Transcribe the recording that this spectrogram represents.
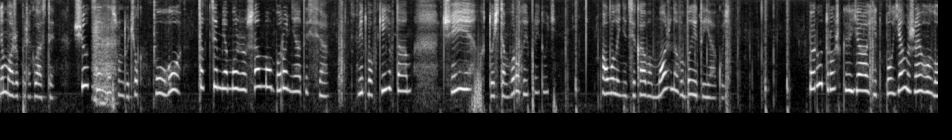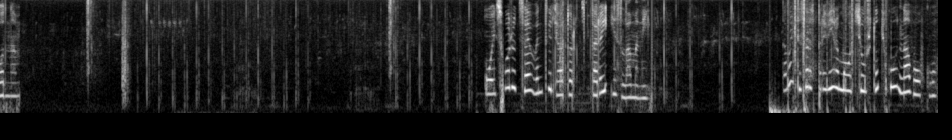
Не можу перекласти. Що це за сундучок? Ого, так цим я можу самооборонятися. Від вовків там, чи хтось там вороги прийдуть. А олені цікаво, можна вбити якось? Беру трошки ягід, бо я вже голодна. Ой, схоже, це вентилятор, старий і зламаний. Давайте зараз перевіримо цю штучку на вовку.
